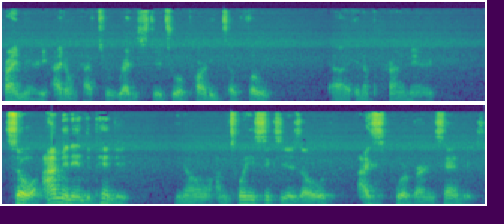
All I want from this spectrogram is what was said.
primary. I don't have to register to a party to vote uh, in a primary. So I'm an independent. You know, I'm 26 years old. I support Bernie Sanders.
